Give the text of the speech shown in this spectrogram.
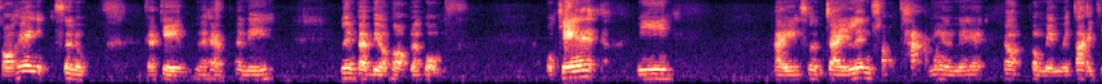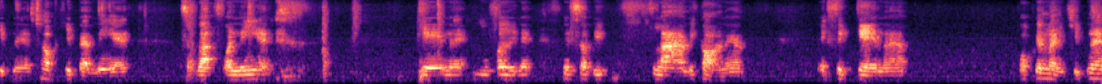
ขอให้สนุกกับเกมนะครับ อันนี้ เล่นแป๊บเดียวหอบแล้วผม โอเค มีใครสนใจเล่นสอบถามกันนะฮะก็คอมเมนต์ไว้ใต้คลิปนะชอบคลิปแบบนี้สำหรับวันนี้เกมเนี่ยยิงปืนเนี่ยในสวิตลาไปก่อนนะครับเอ็กซิเกมนะครับพบกันใหม่คลิปหน้า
